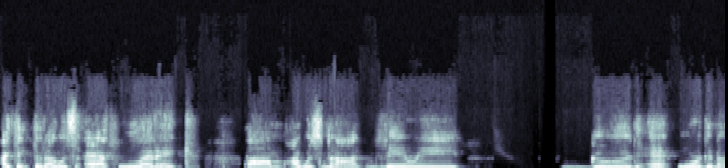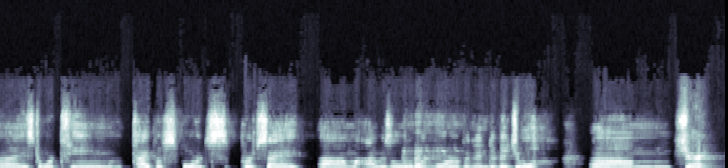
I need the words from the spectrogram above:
I think that I was athletic. Um, I was not very good at organized or team type of sports per se. Um, I was a little bit more of an individual. Um, sure,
